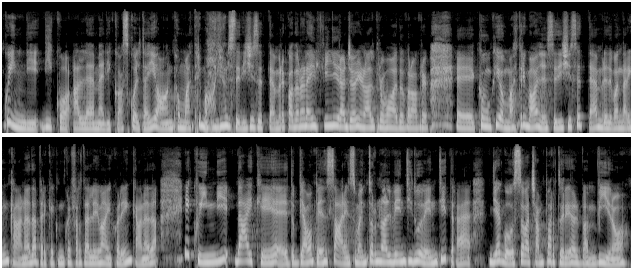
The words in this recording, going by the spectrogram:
Quindi dico al medico: Ascolta, io ho anche un matrimonio il 16 settembre. Quando non hai figli, ragioni in un altro modo proprio. Eh, comunque, io ho un matrimonio il 16 settembre, devo andare in Canada perché comunque il fratello di Michael è in Canada. E quindi dai, che dobbiamo pensare, insomma, intorno al 22-23 di agosto facciamo partorire il bambino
